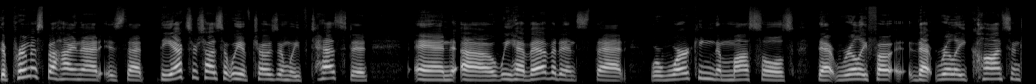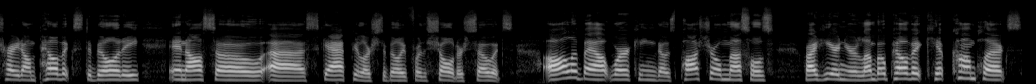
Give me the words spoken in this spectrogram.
The premise behind that is that the exercise that we have chosen, we've tested and uh, we have evidence that we're working the muscles that really that really concentrate on pelvic stability and also uh, scapular stability for the shoulders. So it's all about working those postural muscles right here in your lumbopelvic hip complex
